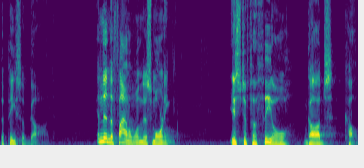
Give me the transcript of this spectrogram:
The peace of God. And then the final one this morning is to fulfill God's calling.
